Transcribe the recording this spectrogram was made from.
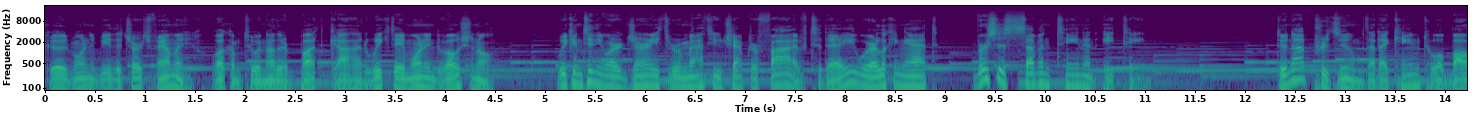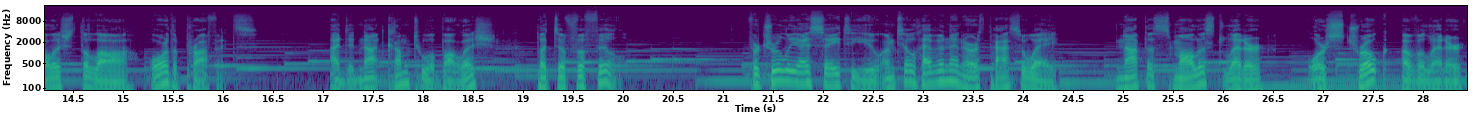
Good morning, Be the Church family. Welcome to another But God weekday morning devotional. We continue our journey through Matthew chapter 5 today. We're looking at verses 17 and 18. Do not presume that I came to abolish the law or the prophets. I did not come to abolish, but to fulfill. For truly I say to you, until heaven and earth pass away, not the smallest letter or stroke of a letter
